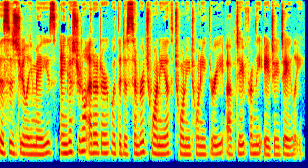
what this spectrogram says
This is Julie Mays, Angus Journal editor with the December 20th, 2023 update from the AJ Daily.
